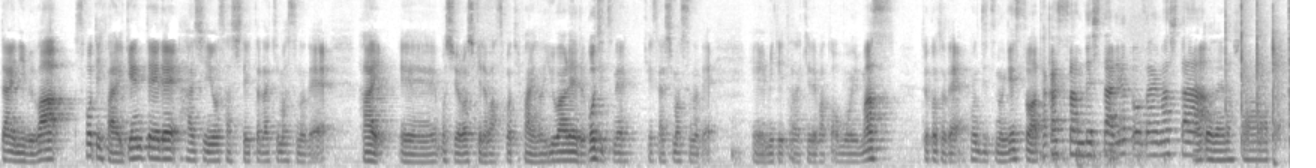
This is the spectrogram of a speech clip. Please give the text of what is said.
第2部は Spotify 限定で配信をさせていただきますので、はい、えーもしよろしければ Spotify の URL 後日ね、掲載しますので、えー見ていただければと思います。ということで、本日のゲストは高橋さんでした。ありがとうございましありがとうた。ございました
